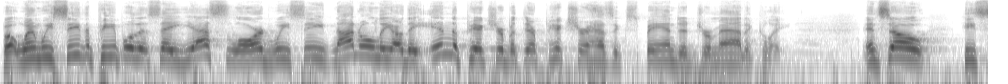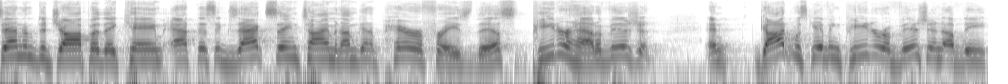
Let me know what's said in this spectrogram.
But when we see the people that say, Yes, Lord, we see not only are they in the picture, but their picture has expanded dramatically. And so he sent them to Joppa. They came at this exact same time, and I'm going to paraphrase this. Peter had a vision. And God was giving Peter a vision of the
